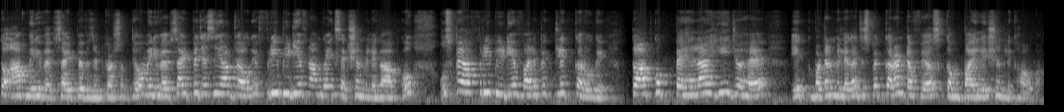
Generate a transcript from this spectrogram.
तो आप मेरी वेबसाइट पे विज़िट कर सकते हो। मेरी वेबसाइट पे जैसे ही आप जाओगे फ्री पीडीएफ नाम का एक सेक्शन मिलेगा आपको। उस पर आप फ्री पीडीएफ वाले पे क्लिक करोगे तो आपको पहला ही जो है एक बटन मिलेगा जिसपे करंट अफेयर्स कंपाइलेशन लिखा होगा।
